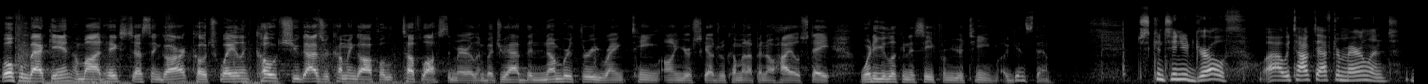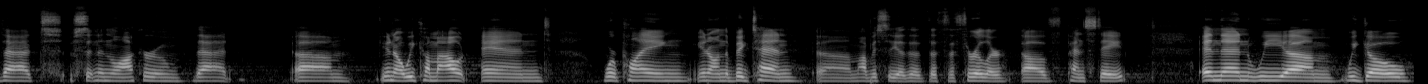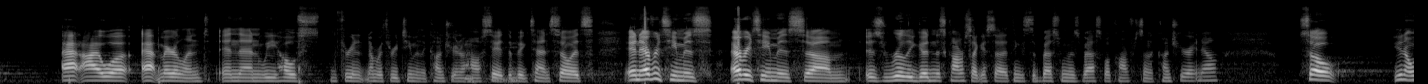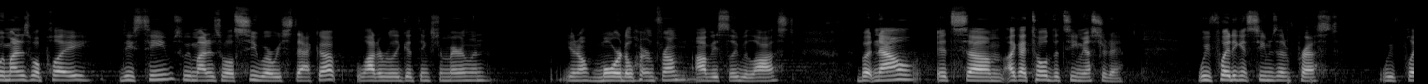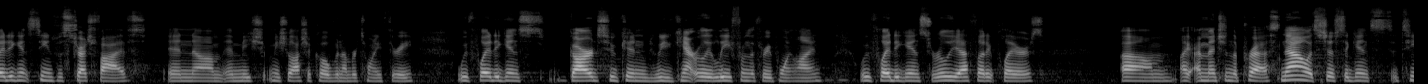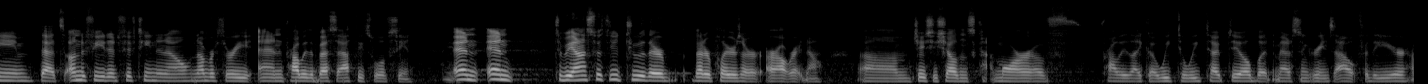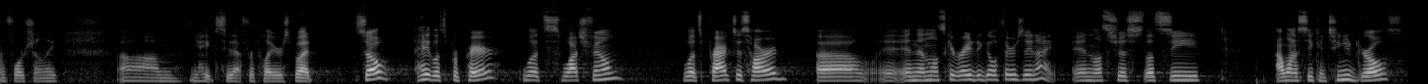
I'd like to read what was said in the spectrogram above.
Welcome back in. Ahmad Hicks, Justin Gaard, Coach Whalen. Coach, you guys are coming off a tough loss to Maryland, but you have the number three ranked team on your schedule coming up in Ohio State. What are you looking to see from your team against them? just continued growth. Uh, we talked after Maryland that sitting in the locker room that um, you know we come out and we're playing you know in the Big Ten, um, obviously uh, the, the the thriller of Penn State, and then we um, we go at Iowa, at Maryland, and then we host the three, number three team in the country in Ohio State at the Big Ten. So it's and every team is every team is um, is really good in this conference. Like I said, I think it's the best women's basketball conference in the country right now. So, you know, we might as well play these teams. We might as well see where we stack up. A lot of really good things from Maryland. You know, more to learn from. Obviously, we lost. But now it's um, like I told the team yesterday. We've played against teams that have pressed. We've played against teams with stretch fives in um, Mish- Ashakova, number 23. We've played against guards who can who you can't really leave from the three point line. We've played against really athletic players. Um, I, I, mentioned the press. Now it's just against a team that's undefeated, 15 and 0, number three, and probably the best athletes we'll have seen. Mm. And and to be honest with you, two of their better players are, are out right now. Um, Jacy Sheldon's more of probably like a week to week type deal, but Madison Greene's out for the year, unfortunately. Um, you hate to see that for players, but so hey, let's prepare. Let's watch film. Let's practice hard, uh, and then let's get ready to go Thursday night. And let's just let's see. I want to see continued growth.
